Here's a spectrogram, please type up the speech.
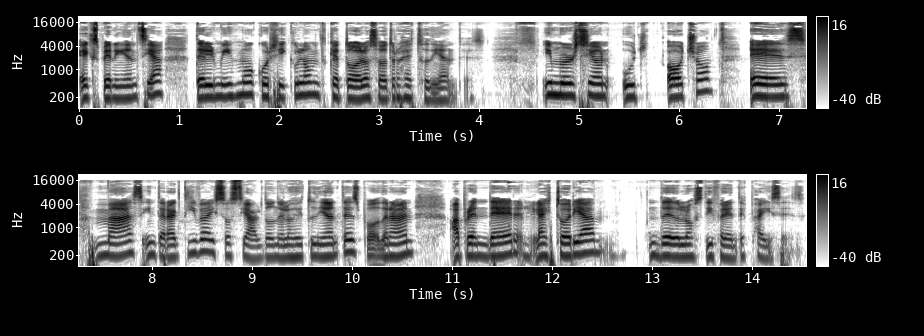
experiencia del mismo currículum que todos los otros estudiantes. Inmersión 8 es más interactiva y social, donde los estudiantes podrán aprender la historia de los diferentes países.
